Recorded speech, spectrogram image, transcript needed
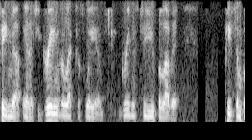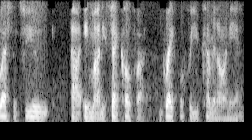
female energy. Greetings, Alexis Williams. Greetings to you, beloved. Peace and blessings to you, uh, Imani Sankofa. Grateful for you coming on in.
